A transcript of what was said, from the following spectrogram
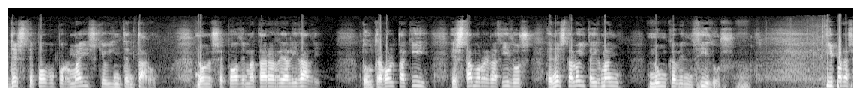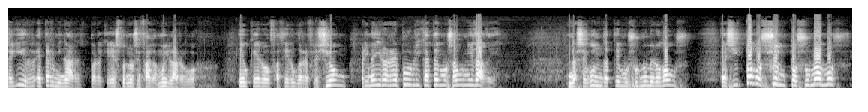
deste povo por máis que o intentaron. Non se pode matar a realidade, Doutra volta aquí estamos renacidos en esta loita irmán nunca vencidos. E para seguir e terminar, para que isto non se faga moi largo, eu quero facer unha reflexión. Primeira República temos a unidade, na segunda temos o número 2, e se todos xuntos sumamos,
